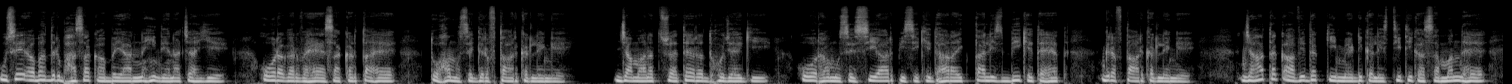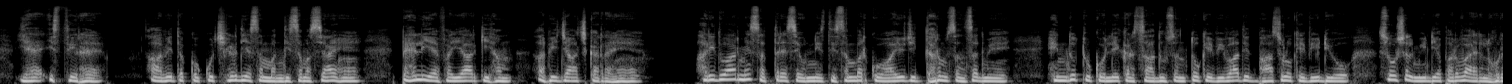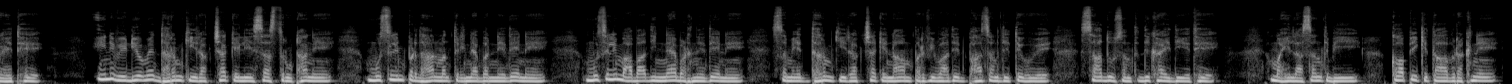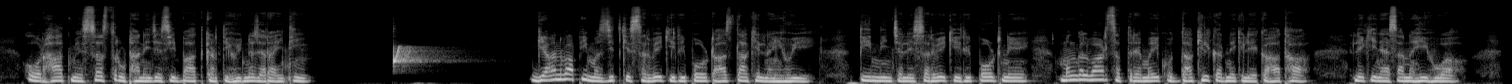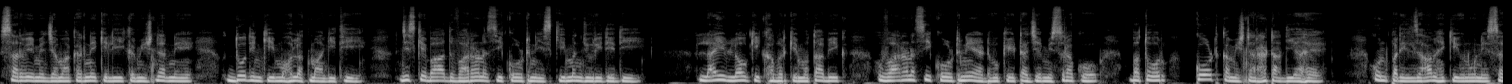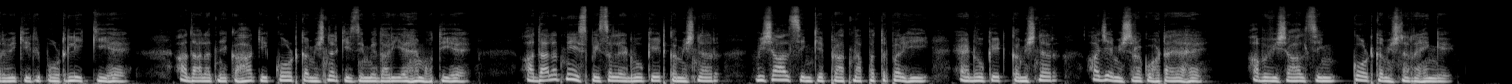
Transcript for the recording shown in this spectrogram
उसे अभद्र भाषा का बयान नहीं देना चाहिए, और अगर वह ऐसा करता है तो हम उसे गिरफ़्तार कर लेंगे। जमानत स्वतः रद्द हो जाएगी, और हम उसे सीआरपीसी की धारा इकतालीस बी के तहत गिरफ़्तार कर लेंगे। जहाँ तक आवेदक की मेडिकल स्थिति का संबंध है, यह स्थिर है। आवेदक को कुछ हृदय संबंधी समस्याएँ हैं, पहली एफआईआर की हम अभी जाँच कर रहे हैं। हरिद्वार में 17 से 19 दिसंबर को आयोजित धर्म संसद में हिंदुत्व को लेकर साधु संतों के विवादित भाषणों के वीडियो सोशल मीडिया पर वायरल हो रहे थे। इन वीडियो में धर्म की रक्षा के लिए शस्त्र उठाने, मुस्लिम प्रधानमंत्री न बनने देने, मुस्लिम आबादी न बढ़ने देने समेत धर्म की रक्षा के नाम पर विवादित भाषण देते हुए साधु संत दिखाई दिए थे। महिला संत भी कॉपी किताब रखने और हाथ में शस्त्र उठाने जैसी बात करती हुई नज़र आई थीं। ज्ञानवापी मस्जिद के सर्वे की रिपोर्ट आज दाखिल नहीं हुई। तीन दिन चले सर्वे की रिपोर्ट ने मंगलवार सत्रह मई को दाखिल करने के लिए कहा था, लेकिन ऐसा नहीं हुआ। सर्वे में जमा करने के लिए कमिश्नर ने दो दिन की मोहलत मांगी थी, जिसके बाद वाराणसी कोर्ट ने इसकी मंजूरी दे दी। लाइव लॉ की खबर के मुताबिक वाराणसी कोर्ट ने एडवोकेट अजय मिश्रा को बतौर कोर्ट कमिश्नर हटा दिया है। उन पर इल्ज़ाम है कि उन्होंने सर्वे की रिपोर्ट लीक की है। अदालत ने कहा कि कोर्ट कमिश्नर की ज़िम्मेदारी अहम होती है। अदालत ने special advocate commissioner Vishal Singh के प्रार्थना पत्र पर ही एडवोकेट कमिश्नर अजय मिश्रा को हटाया है। अब विशाल सिंह कोर्ट कमिश्नर रहेंगे।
